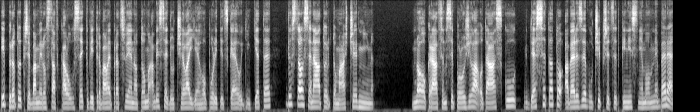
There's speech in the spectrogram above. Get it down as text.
I proto třeba Miroslav Kalousek vytrvale pracuje na tom, aby se do čela jeho politického dítěte dostal senátor Tomáš Černín. Mnohokrát jsem si položila otázku, kde se tato averze vůči předsedkyni sněmovny bere.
